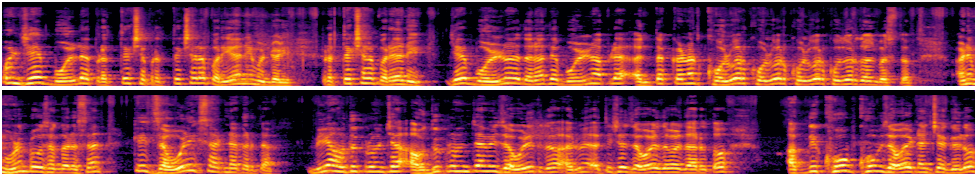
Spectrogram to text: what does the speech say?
पण जे बोललं प्रत्यक्ष प्रत्यक्षाला पर्याय नाही मंडळी. प्रत्यक्षाला पर्याय नाही. जे बोलणं होतं ना ते बोलणं आपल्या अंतःकरणात खोलवर खोलवर खोलवर खोलवर जाऊन बसतं. आणि म्हणून प्रभू सांगत असतात की जवळीक साधण्याकरता मी अवधूतप्रभूंच्या अवधूतप्रभूंच्या मी जवळीक अरुण अतिशय जवळजवळ जात होतो. अगदी खूप खूप जवळ त्यांच्या गेलो.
